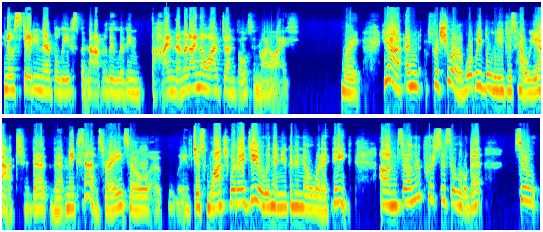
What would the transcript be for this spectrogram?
you know stating their beliefs but not really living behind them. And i know i've done both in my life Right. Yeah, and for sure, what we believe is how we act. That that makes sense, right? So uh, just watch what I do, and then you're going to know what I think. Um, so I'm going to push this a little bit. So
